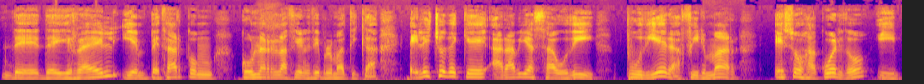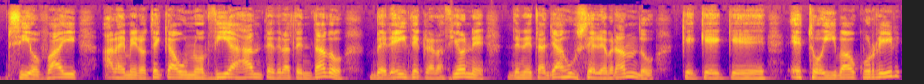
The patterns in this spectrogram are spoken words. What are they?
de, de, Israel y empezar con, con, unas relaciones diplomáticas. El hecho de que Arabia Saudí pudiera firmar esos acuerdos, y si os vais a la hemeroteca unos días antes del atentado, veréis declaraciones de Netanyahu celebrando que, que, esto iba a ocurrir,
